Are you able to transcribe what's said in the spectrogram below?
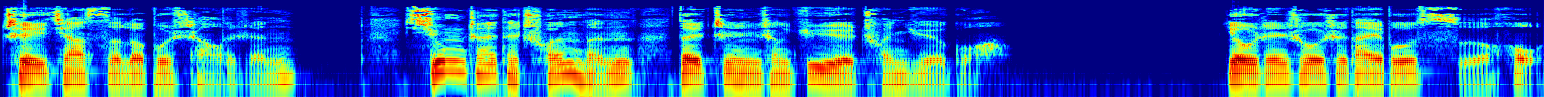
这家死了不少的人，凶宅的传闻在镇上越传越广。有人说是戴博死后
